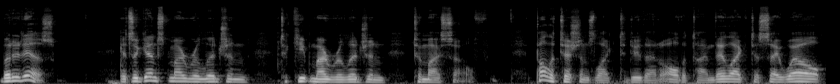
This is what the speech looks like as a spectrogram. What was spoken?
but it is. It's against my religion to keep my religion to myself. Politicians like to do that all the time. They like to say, well,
